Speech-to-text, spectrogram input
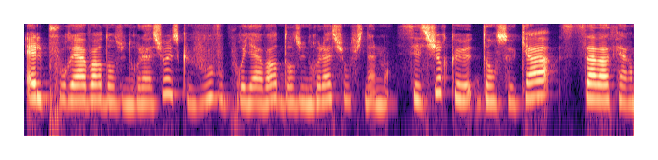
elle pourrait avoir dans une relation est ce que vous, vous pourriez avoir dans une relation finalement. C'est sûr que dans ce cas, ça va faire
